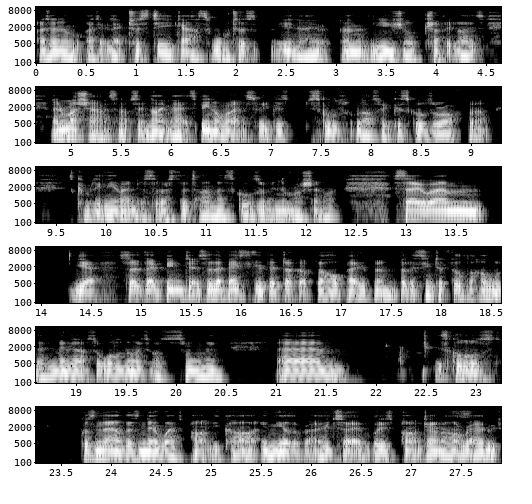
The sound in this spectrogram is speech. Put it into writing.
I don't know, electricity, gas, water, you know, and usual traffic lights. And rush hour, it's an absolute nightmare. It's been all right this week because schools last week because schools were off, but it's completely horrendous the rest of the time as schools are in rush hour. So um, yeah, so they've been so they basically they've dug up the whole pavement, but they seem to filled the hole in. Maybe that's what all the noise was this morning. Um, it's caused because now there's nowhere to park your car in the other road, so everybody's parked down our road.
